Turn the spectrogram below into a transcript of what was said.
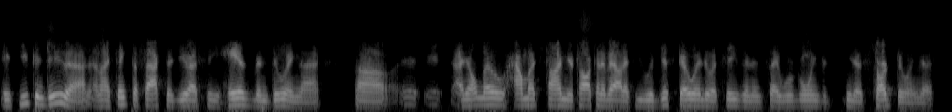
if you can do that, and I think the fact that USC has been doing that, uh, it, I don't know how much time you're talking about if you would just go into a season and say we're going to you know start doing this.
